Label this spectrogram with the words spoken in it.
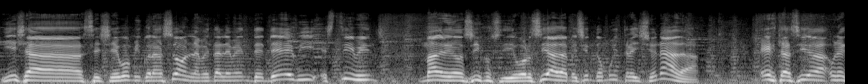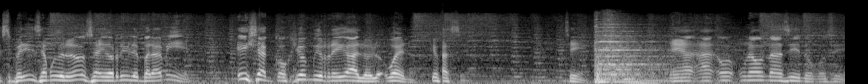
y ella se llevó mi corazón. Lamentablemente, Debbie Stevens, madre de dos hijos y divorciada, me siento muy traicionada. Esta ha sido una experiencia muy dolorosa y horrible para mí. Ella cogió mi regalo. Lo- Bueno, ¿qué hace? Sí. Eh, a- a- una onda así, Tuco, sí.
